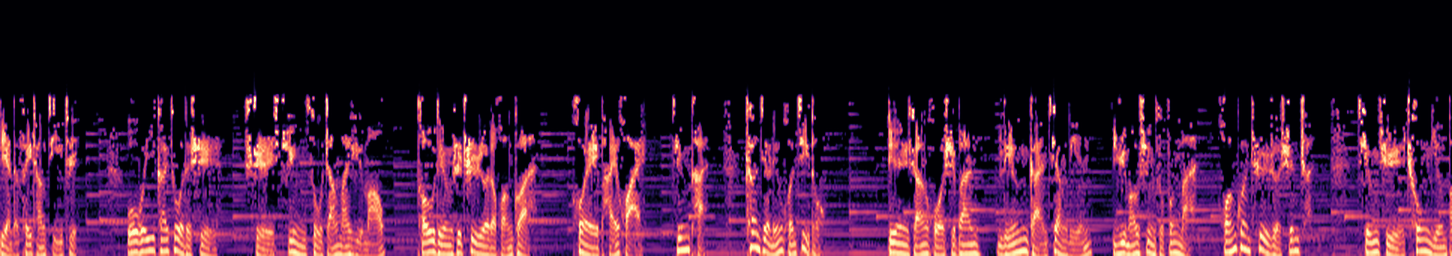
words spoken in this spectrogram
变得非常极致。我唯一该做的事是迅速长满羽毛，头顶是炽热的皇冠，会徘徊惊叹，看见灵魂悸动，电闪火石般灵感降临，羽毛迅速丰满，皇冠炽热深沉，情绪充盈饱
